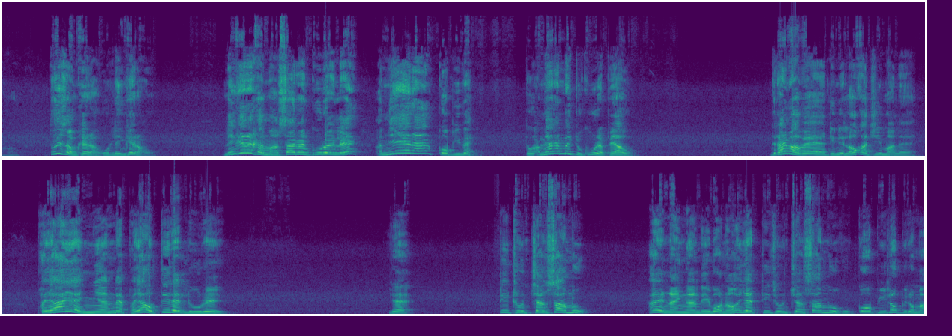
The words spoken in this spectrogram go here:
နော်တွေးဆောင်ခဲ့တာကိုလိန်ခဲ့တာကိုလိန်ခဲ့တဲ့ကမှာစာရန်ကိုယ်တိုင်လည်းအမြဲတမ်းကော်ပီပဲသူအမြဲတမ်းမိတ်တူကူတယ်ဖះကို ဒီတိုင်းမှာပဲဒီနေ့လောကကြီးမှာလဲဖះရဲ့ညံနဲ့ဖះကိုသိတဲ့လူတွေရဲ့တီထွန်ကြံစမှုအဲ့ဒီနိုင်ငံတွေပေါ့နော်ရဲ့တီထွန်ကြံစမှုကိုကော်ပီလုပ်ပြီးတော့မှ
